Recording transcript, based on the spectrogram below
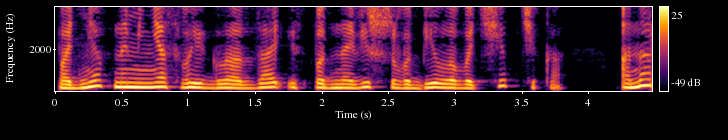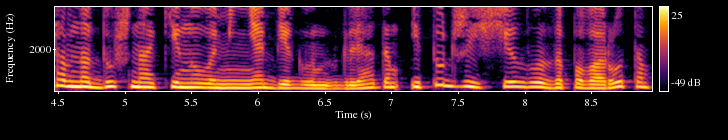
Подняв на меня свои глаза из-под нависшего белого чепчика, она равнодушно окинула меня беглым взглядом и тут же исчезла за поворотом,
